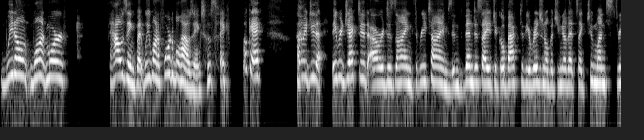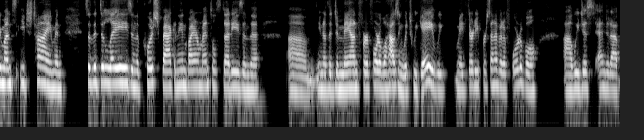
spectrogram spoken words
we don't want more housing but we want affordable housing. So it's like okay how do we do that? They rejected our design three times and then decided to go back to the original but you know that's like two months three months each time and so the delays and the pushback and the environmental studies and the um, you know the demand for affordable housing which we gave we made 30% of it affordable uh, we just ended up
